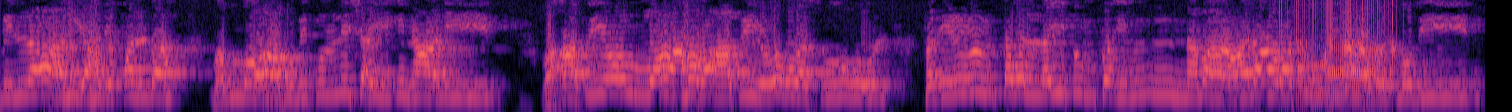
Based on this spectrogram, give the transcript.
بالله يهد قلبه والله بكل شيء عليم وأطيعوا الله وأطيعوا الرسول فإن توليتم فإنما على رسولنا المبين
